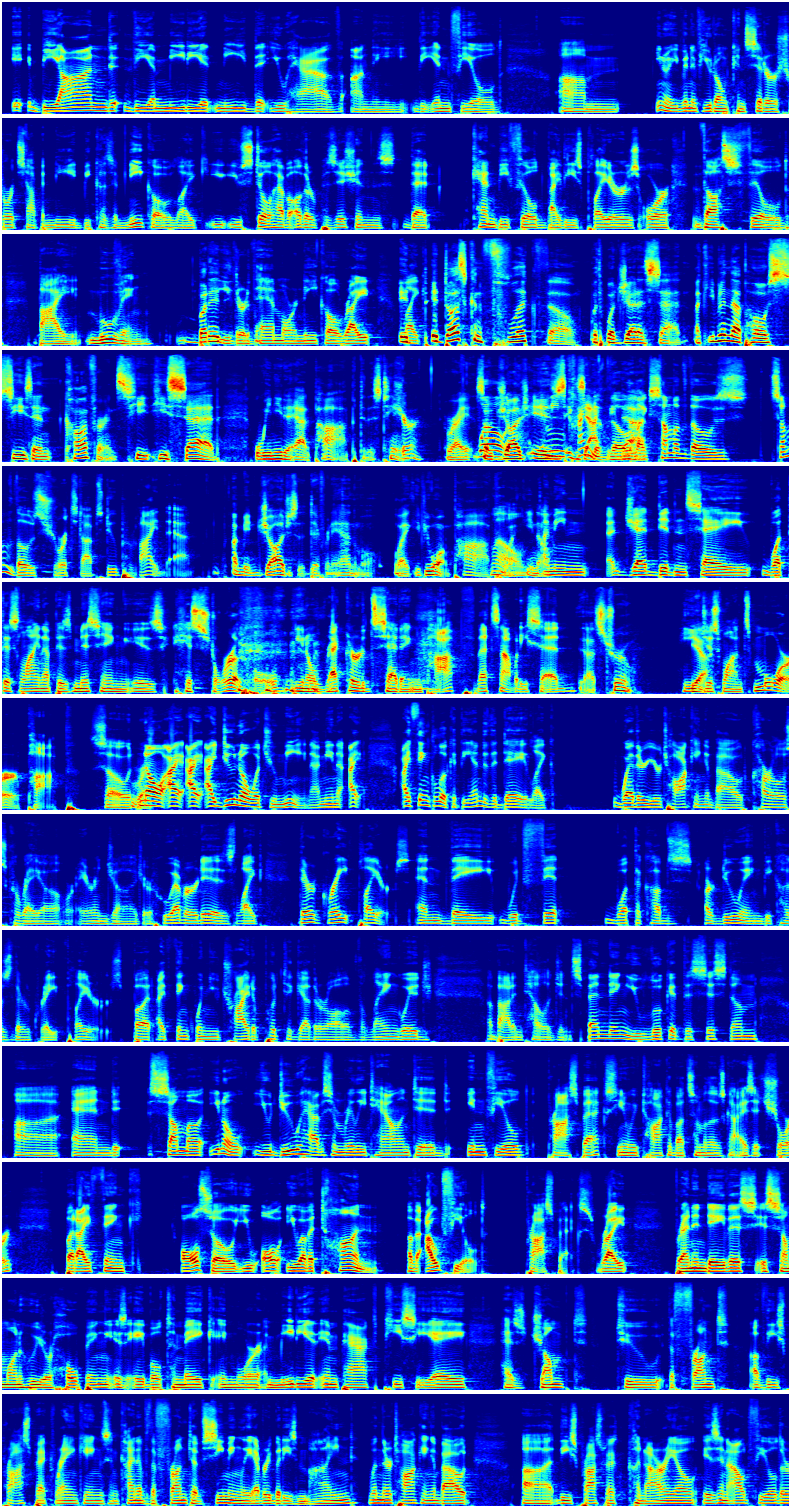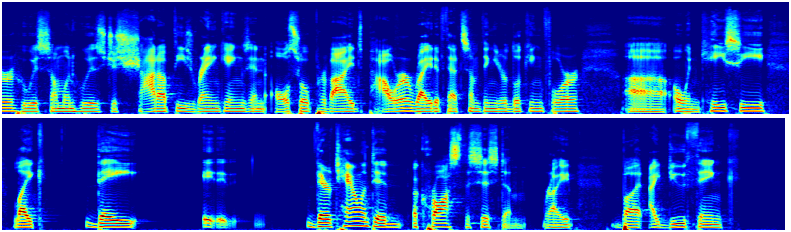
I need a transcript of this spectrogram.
it, beyond the immediate need that you have on the the infield, um, you know, even if you don't consider shortstop a need because of Nico, like you, you still have other positions that can be filled by these players or thus filled by moving but it, either them or Nico, right? It, like it does conflict though with what Jed has said. Like even in that postseason conference, he he said we need to add pop to this team. Sure. Right. Well, so Judge is I mean, exactly though. that. Like some of those some of those shortstops do provide that. I mean, Judge is a different animal. Like if you want pop, Well, like, you know, I mean, Jed didn't say what this lineup is missing is historical, you know, record-setting pop. That's not what he said. that's true. He Yeah. just wants more pop. So no, I, I I do know what you mean. I mean, I I think look at the end of the day, like whether you're talking about Carlos Correa or Aaron Judge or whoever it is, like they're great players and they would fit what the Cubs are doing because they're great players. But I think when you try to put together all of the language about intelligent spending, you look at the system uh, and some, you know, you do have some really talented infield prospects. You know, we've talked about some of those guys at short, but I think also you all you have a ton of outfield prospects, right? Brennen Davis is someone who you're hoping is able to make a more immediate impact. PCA has jumped to the front of these prospect rankings and kind of the front of seemingly everybody's mind when they're talking about uh, these prospects. Canario is an outfielder who is someone who has just shot up these rankings and also provides power, right? If that's something you're looking for. Uh, Owen Caissie, like they. It, they're talented across the system, right? But I do think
